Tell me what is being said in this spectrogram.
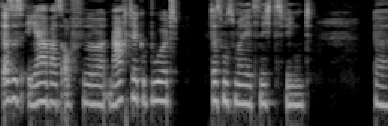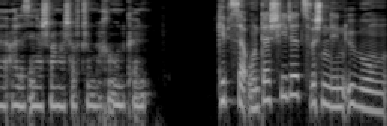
das ist eher was auch für nach der Geburt. Das muss man jetzt nicht zwingend äh, alles in der Schwangerschaft schon machen und können. Gibt es da Unterschiede zwischen den Übungen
